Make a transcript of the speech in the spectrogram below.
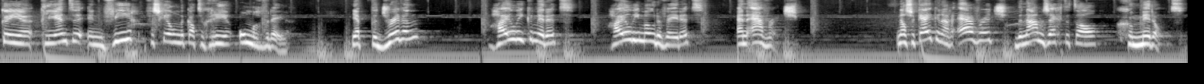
kun je cliënten in vier verschillende categorieën onderverdelen. Je hebt de driven, highly committed, highly motivated en average. En als we kijken naar average, de naam zegt het al, gemiddeld.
